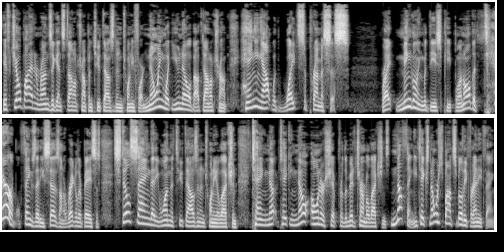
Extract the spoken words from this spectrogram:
if Joe Biden runs against Donald Trump in 2024, knowing what you know about Donald Trump, hanging out with white supremacists, right? Mingling with these people and all the terrible things that he says on a regular basis, still saying that he won the 2020 election, taking no, taking no ownership for the midterm elections, nothing. He takes no responsibility for anything.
